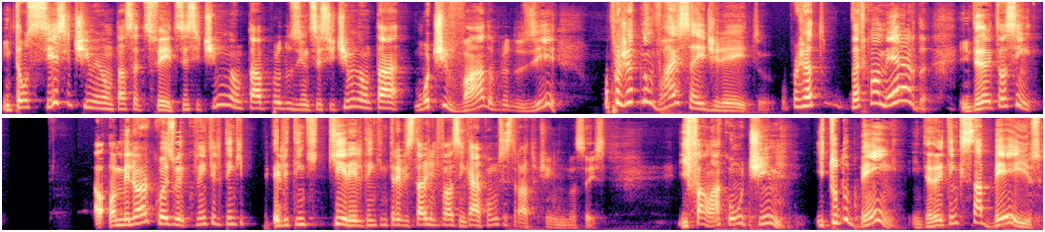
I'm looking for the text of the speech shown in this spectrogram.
Então, se esse time não está satisfeito, se esse time não está produzindo, se esse time não está motivado a produzir, o projeto não vai sair direito. O projeto vai ficar uma merda. Entendeu? Então, assim, a, a melhor coisa, o cliente ele tem, que, ele tem que querer, ele tem que entrevistar a gente e falar assim, cara, como vocês tratam o time de vocês? E falar com o time. E tudo bem, entendeu? E tem que saber isso.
